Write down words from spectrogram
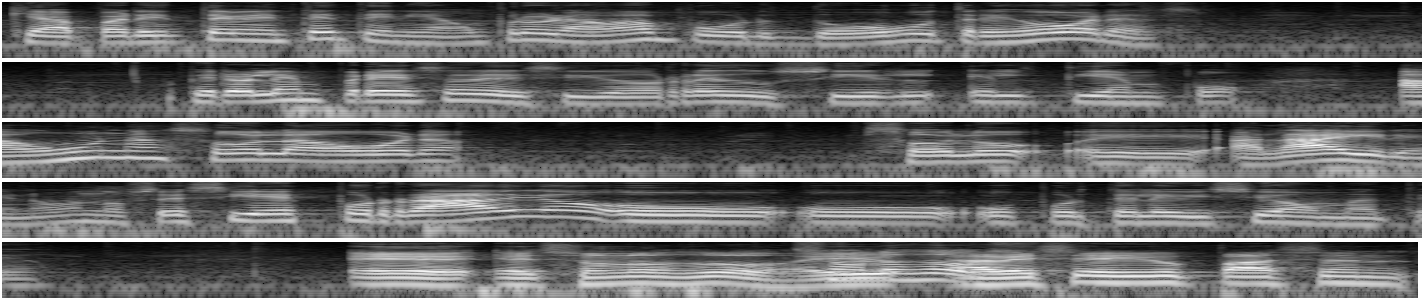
que aparentemente tenía un programa por dos o tres horas, pero la empresa decidió reducir el tiempo a una sola hora solo eh, al aire, ¿no? No sé si es por radio o, o- o por televisión, Mateo. Eh, eh, son los dos. Son Ellos- los dos. A veces ellos pasan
